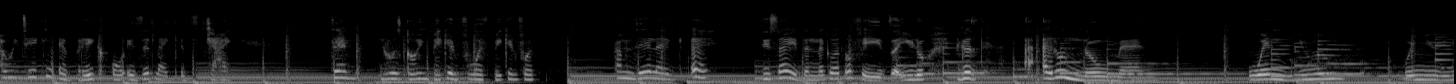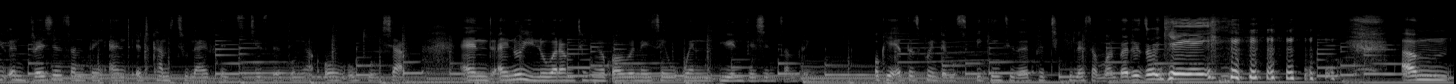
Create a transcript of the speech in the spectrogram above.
Are we taking a break or is it like it's chai? Then he was going back and forth, back and forth. I'm there like, eh, decide the next what fades, you know, because I, I don't know, man. When you when you, you envision something and it comes to life, it's just the thing, yeah, oh, okay, sharp. And I know you know what I'm talking about when I say when you envision something. Okay, at this point, I'm speaking to that particular someone, but it's okay. um,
